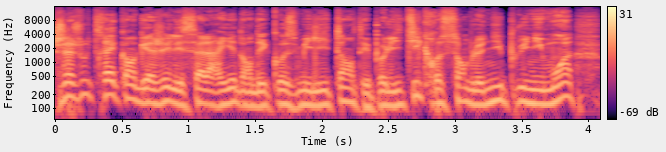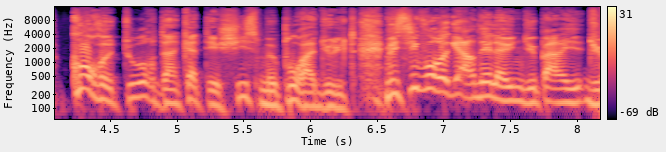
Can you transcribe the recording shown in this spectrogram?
J'ajouterais qu'engager les salariés dans des causes militantes et politiques ressemble ni plus ni moins qu'au retour d'un catéchisme pour adultes. Mais si vous regardez la une du, Paris, du,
